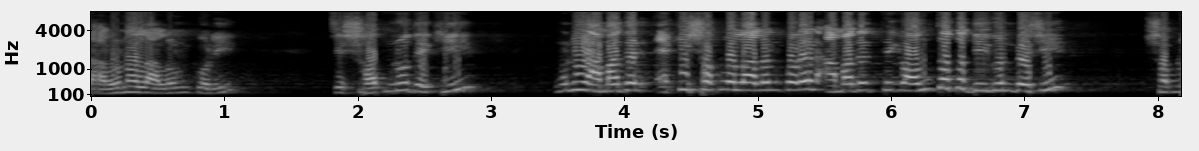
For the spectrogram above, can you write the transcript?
তাড়না লালন করি, যে স্বপ্ন দেখি, উনি আমাদের একই স্বপ্ন লালন করেন, আমাদের থেকে অন্তত দ্বিগুণ বেশি স্বপ্ন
